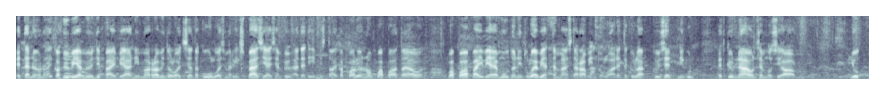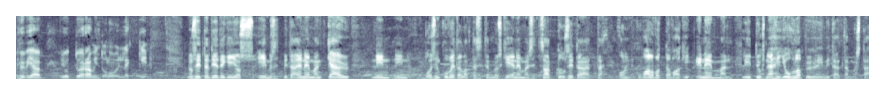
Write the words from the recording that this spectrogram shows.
Että ne on aika hyviä myyntipäiviä, niin mä oon ravintoloitsijalta kuullut esimerkiksi pääsiäisen pyhät, että ihmiset aika paljon on vapaata ja vapaa-päiviä ja muuta, niin tulee viettämään sitä ravintolaan. Että kyllä, kyllä, se, niin kuin, että kyllä nämä on semmoisia jut, hyviä juttuja ravintoloillekin. No sitten tietenkin, jos ihmiset pitää enemmän käy, niin, niin voisin kuvitella, että sitten myöskin enemmän sit sattuu sitä, että on niin valvottavaakin enemmän. Liittyykö näihin juhlapyhiin mitä tämmöistä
